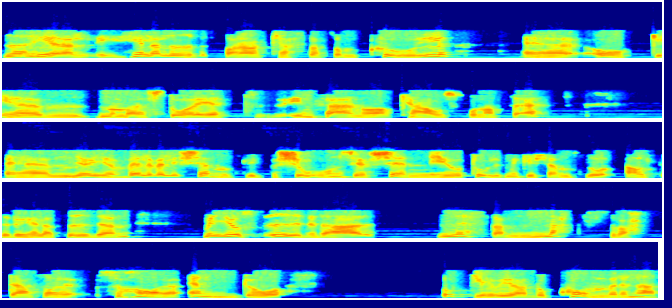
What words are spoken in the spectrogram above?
När mm. hela, hela livet bara kastas omkull eh, och eh, man bara står i ett inferno av kaos på något sätt. Mm. Jag är ju en väldigt, väldigt känslig person så jag känner ju otroligt mycket känslor alltid och hela tiden. Men just i det där nästan nattsvarta så, så har jag ändå, upplever jag, då kommer den här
